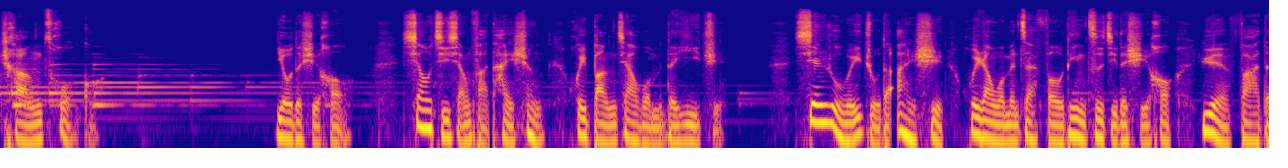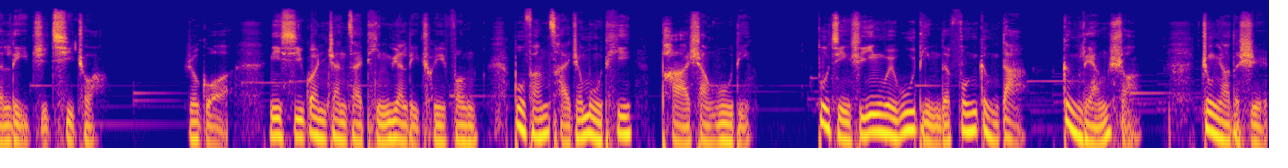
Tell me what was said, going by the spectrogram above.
常错过。有的时候，消极想法太盛，会绑架我们的意志；先入为主的暗示，会让我们在否定自己的时候越发的理直气壮。如果你习惯站在庭院里吹风，不妨踩着木梯爬上屋顶。不仅是因为屋顶的风更大、更凉爽，重要的是，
